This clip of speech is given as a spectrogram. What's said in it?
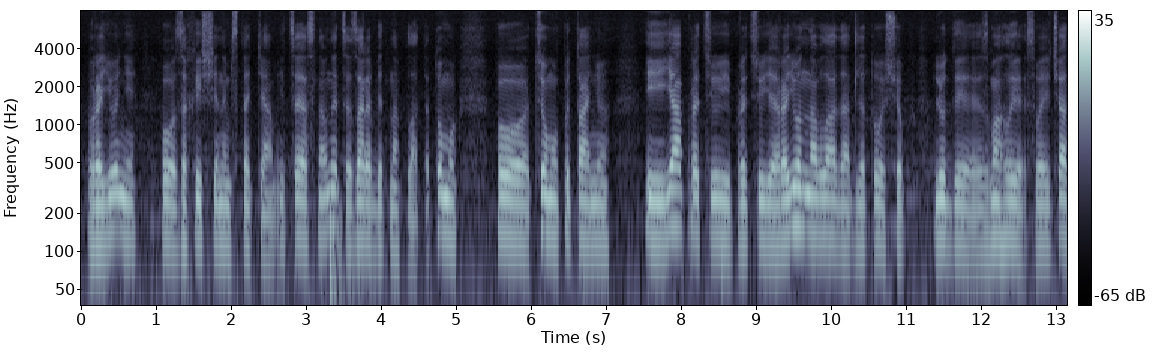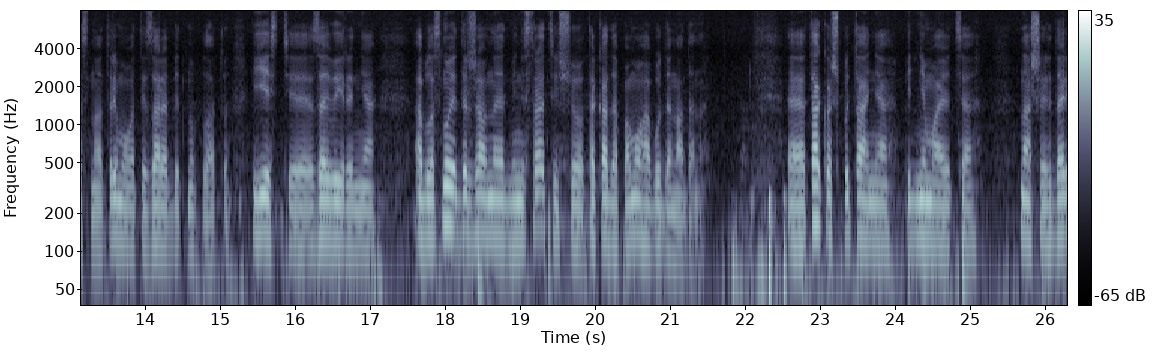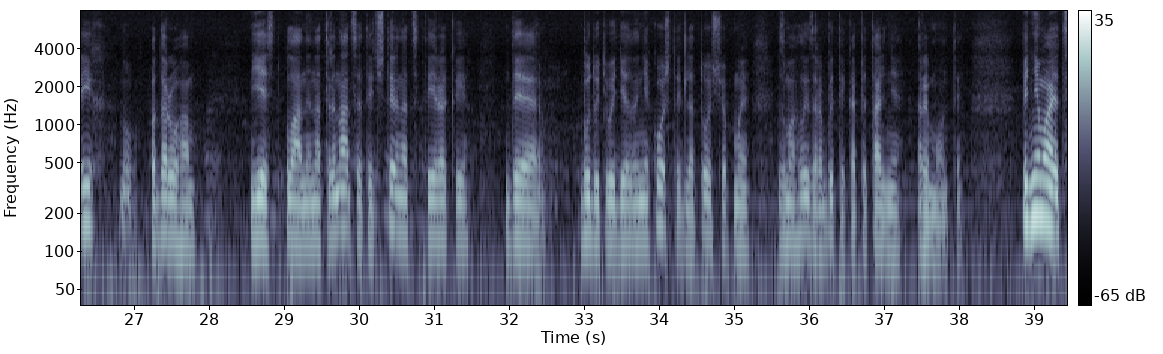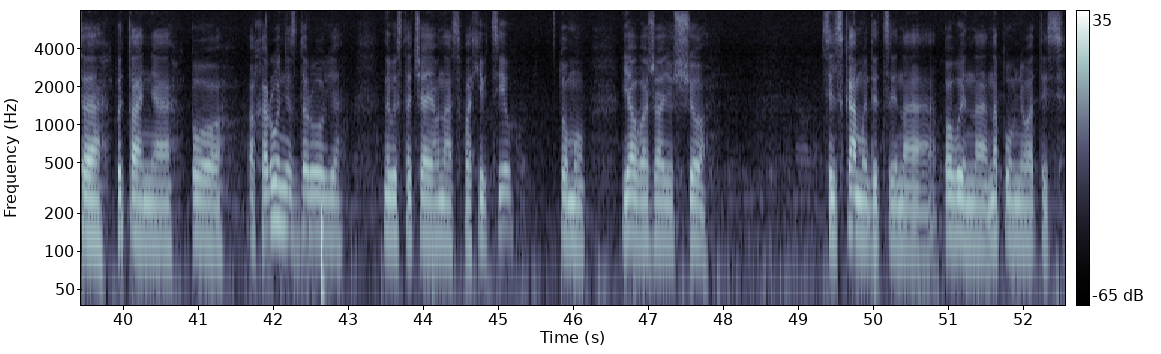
в районі по захищеним статтям. І це основне це заробітна плата. Тому по цьому питанню і я працюю, і працює районна влада для того, щоб люди змогли своєчасно отримувати заробітну плату. Є е, завірення обласної державної адміністрації, що така допомога буде надана. Е, Також питання піднімаються наших доріг. Ну, по дорогам є плани на 13-14 роки, де будуть виділені кошти для того, щоб ми змогли зробити капітальні ремонти. Піднімаються питання по охороні здоров'я. Не вистачає в нас фахівців, тому я вважаю, що сільська медицина повинна наповнюватись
